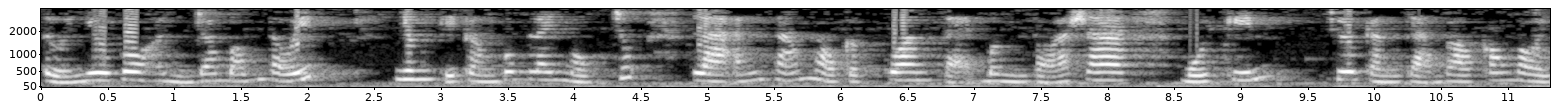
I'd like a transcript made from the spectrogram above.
tựa như vô hình trong bóng tối. Nhưng chỉ cần vung lên một chút là ánh sáng màu cực quang sẽ bừng tỏa ra, mũi kiếm chưa cần chạm vào con mồi,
